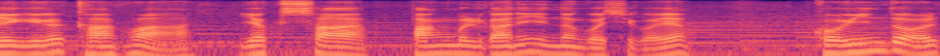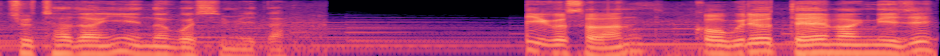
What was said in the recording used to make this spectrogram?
여기가 강화 역사 박물관이 있는 곳이고요. 고인돌 주차장이 있는 곳입니다. 이곳은 고구려 대망리지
